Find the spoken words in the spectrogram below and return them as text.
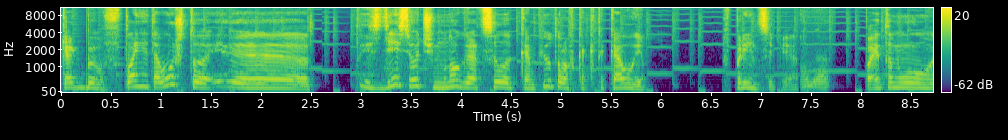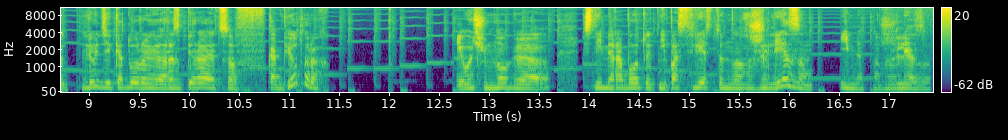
как бы в плане того, что э, здесь очень много отсылок компьютеров как таковым. В принципе. Ну да. Поэтому люди, которые разбираются в компьютерах, и очень много с ними работают непосредственно с железом, именно с железом,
